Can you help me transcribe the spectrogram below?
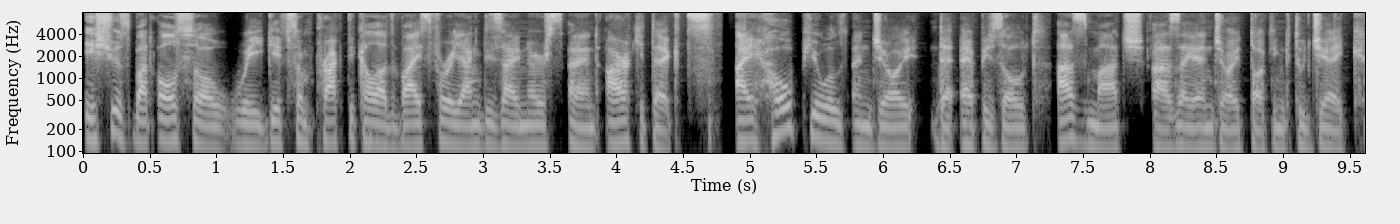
issues, but also we give some practical advice for young designers and architects. I hope you will enjoy the episode as much as I enjoyed talking to Jake.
